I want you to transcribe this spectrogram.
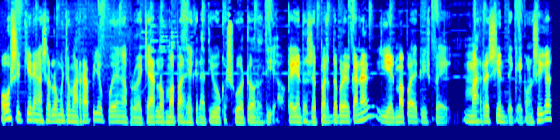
o si quieren hacerlo mucho más rápido, pueden aprovechar los mapas de creativo que subo todos los días, ¿ok? Entonces pásate por el canal y el mapa de XP más reciente que consigas,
